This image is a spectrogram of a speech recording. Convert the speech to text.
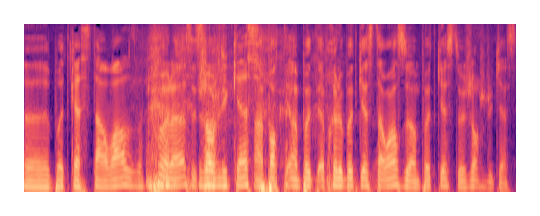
euh, podcast Star Wars. voilà, c'est. George Lucas. Un un après le podcast Star Wars, un podcast George Lucas.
